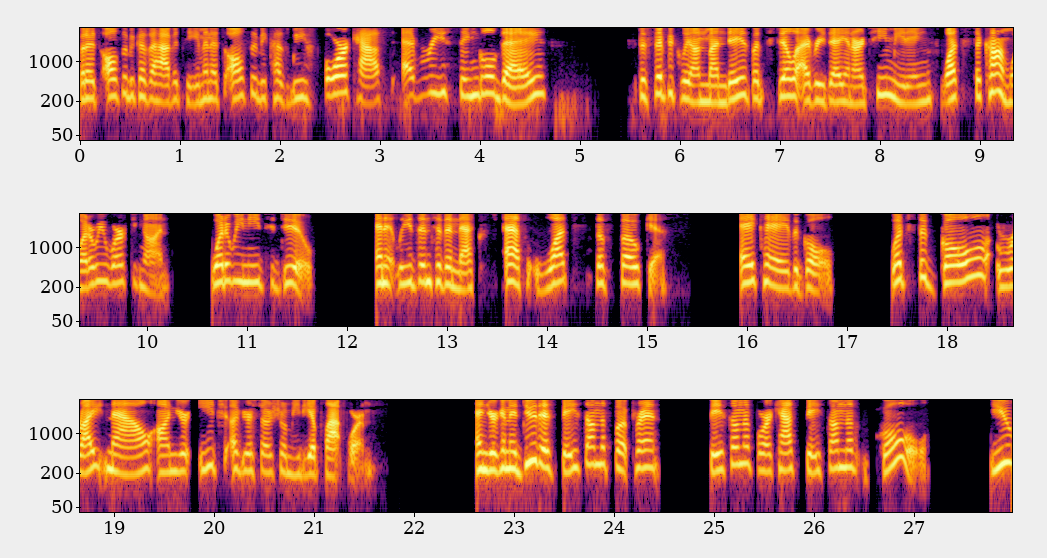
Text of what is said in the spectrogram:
But it's also because I have a team, and it's also because we forecast every single day, specifically on Mondays, but still every day in our team meetings, what's to come? What are we working on? What do we need to do? And it leads into the next F. What's the focus? AKA the goal. What's the goal right now on your each of your social media platforms? And you're going to do this based on the footprint, based on the forecast, based on the goal. You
